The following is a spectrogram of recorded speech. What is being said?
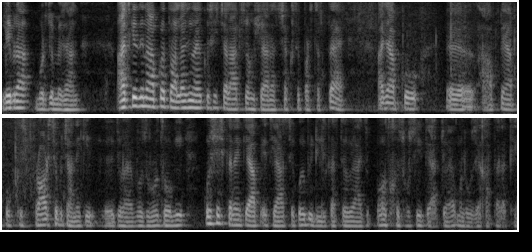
लिब्रा, बुरज मिज़ान, आज के दिन आपका ताला जो है किसी चलाक या होशियार शख्स से पड़ सकता है। आज आपको आपने आपको किस फ्रॉड से बचाने की जो है वो ज़रूरत होगी। कोशिश करें कि आप एहतियात से कोई भी डील करते हुए आज बहुत खसूस एहतियात जो है मलूज़ खाता रखें।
